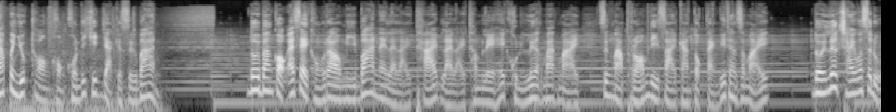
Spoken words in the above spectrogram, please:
นับเป็นยุคทองของคนที่คิดอยากจะซื้อบ้าน โดยบางกอกแอสเซทของเรามีบ้านในหลายๆ type หลาย ๆ ทำเลให้คุณเลือกมากมาย ซึ่งมาพร้อมดีไซน์การตกแต่งที่ทันสมัย โดยเลือกใช้วัสดุ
